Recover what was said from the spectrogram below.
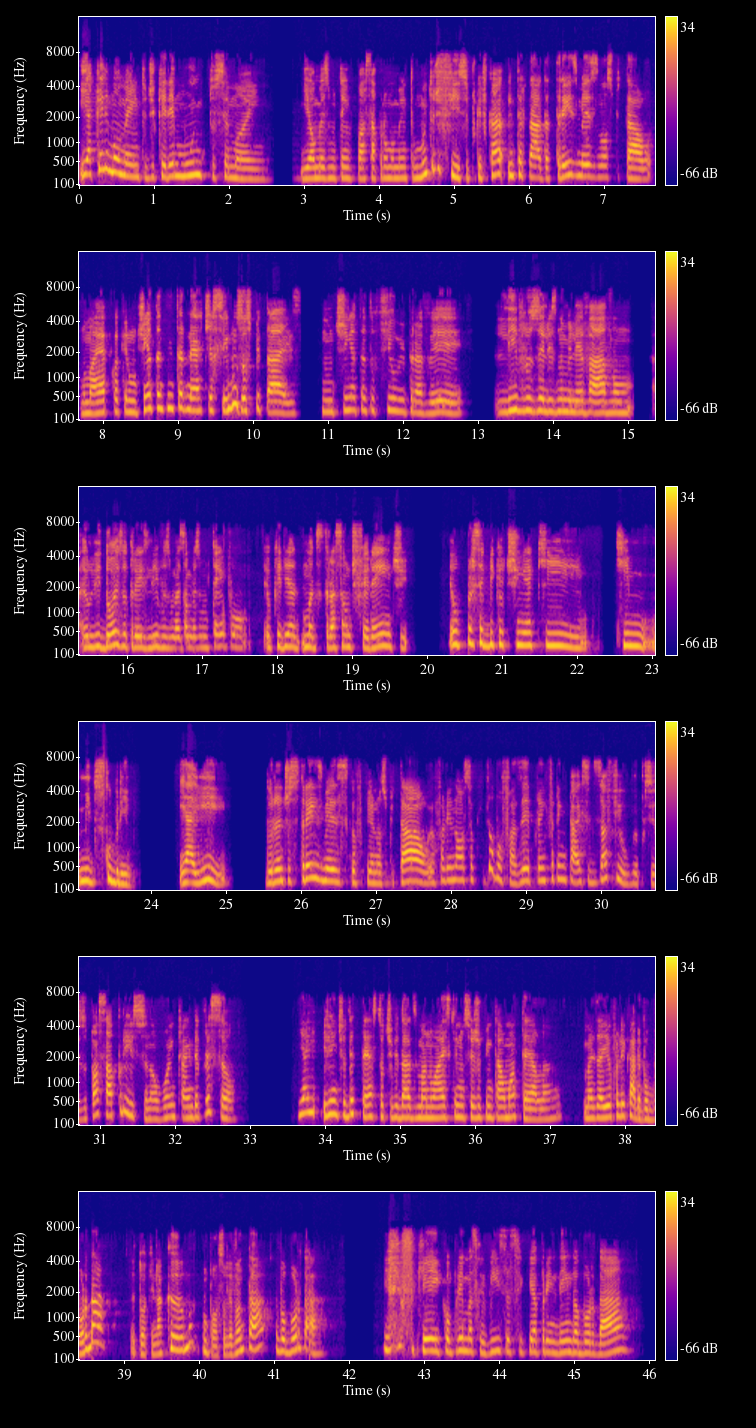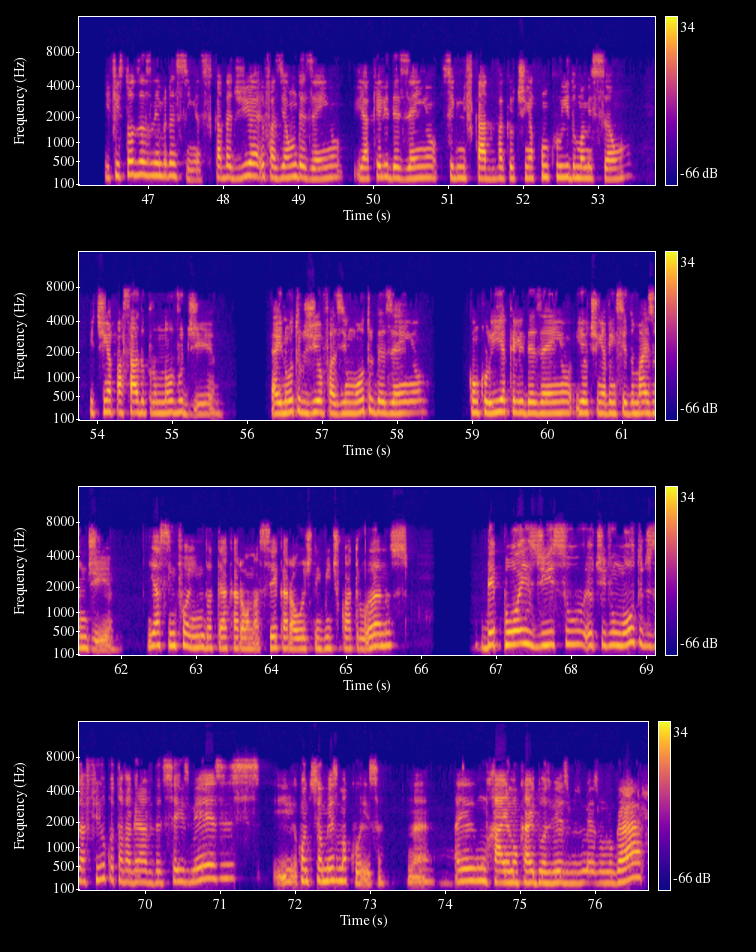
E aquele momento de querer muito ser mãe, e ao mesmo tempo passar por um momento muito difícil, porque ficar internada três meses no hospital, numa época que não tinha tanta internet assim nos hospitais, não tinha tanto filme para ver, livros eles não me levavam. Eu li dois ou três livros, mas ao mesmo tempo eu queria uma distração diferente. Eu percebi que eu tinha que, que me descobrir. E aí, durante os três meses que eu fiquei no hospital, eu falei: nossa, o que eu vou fazer para enfrentar esse desafio? Eu preciso passar por isso, senão vou entrar em depressão. E aí, gente, eu detesto atividades manuais que não seja pintar uma tela. Mas aí eu falei, cara, eu vou bordar. Eu tô aqui na cama, não posso levantar, eu vou bordar. E aí eu fiquei, comprei umas revistas, fiquei aprendendo a bordar e fiz todas as lembrancinhas. Cada dia eu fazia um desenho e aquele desenho significava que eu tinha concluído uma missão e tinha passado para um novo dia. Aí no outro dia eu fazia um outro desenho, concluía aquele desenho e eu tinha vencido mais um dia. E assim foi indo até a Carol nascer. Carol hoje tem 24 anos. Depois disso, eu tive um outro desafio, que eu estava grávida de seis meses e aconteceu a mesma coisa, né? Aí um raio não cai duas vezes no mesmo lugar.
